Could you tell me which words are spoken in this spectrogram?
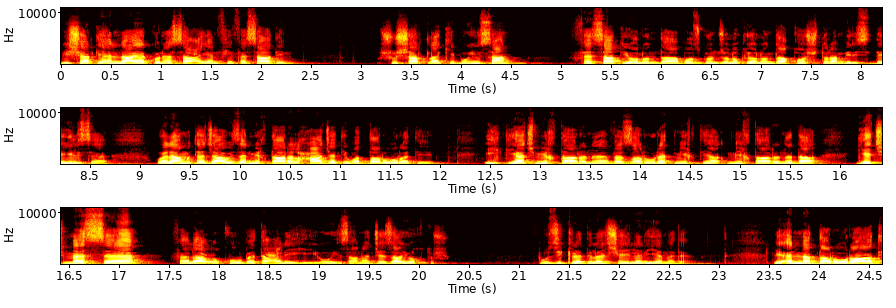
bir şart en la yekune sa'iyen fi fesadin. Şu şartla ki bu insan fesat yolunda, bozgunculuk yolunda koşturan birisi değilse ve la mütecavizen miktarel haceti ve darureti ihtiyaç miktarını ve zaruret miktarını da geçmezse fela ukubete aleyhi o insana ceza yoktur. Bu zikredilen şeyleri yemede. لِأَنَّ الضَّرُورَاتِ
